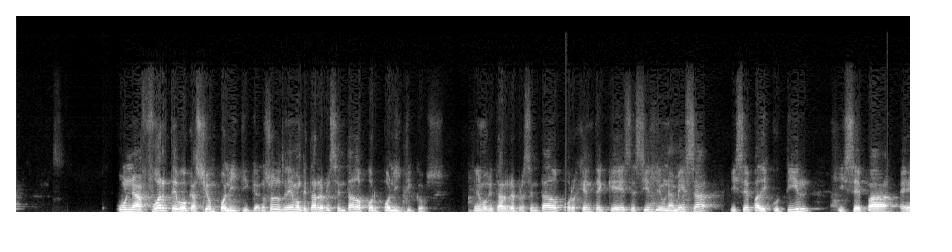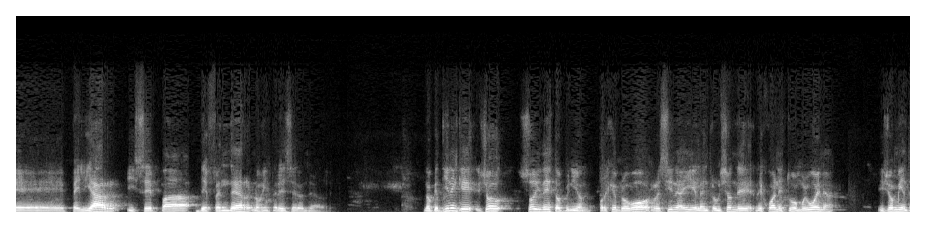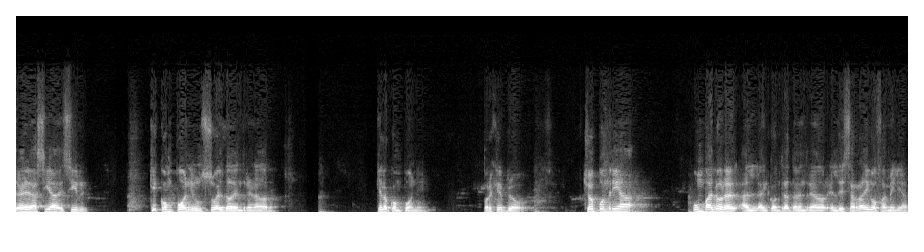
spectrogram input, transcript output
una fuerte vocación política. Nosotros tenemos que estar representados por políticos. Tenemos que estar representados por gente que se siente en una mesa y sepa discutir y sepa eh, pelear y sepa defender los intereses de los entrenadores. Lo que tienen que, yo soy de esta opinión. Por ejemplo, vos recién ahí en la introducción de, de Juan estuvo muy buena y yo mientras él hacía decir, ¿qué compone un sueldo de entrenador? ¿Qué lo compone? Por ejemplo, yo pondría un valor al, al- al contrato del entrenador, el desarraigo familiar.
